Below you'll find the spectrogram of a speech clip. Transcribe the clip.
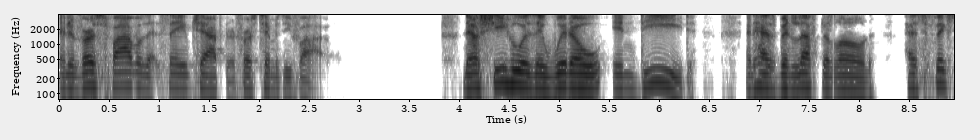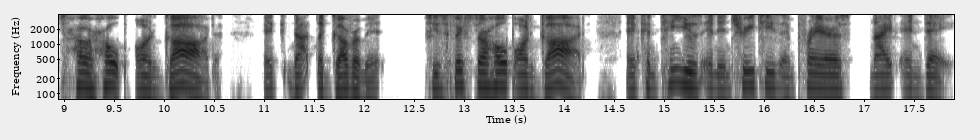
and in verse 5 of that same chapter, 1 Timothy 5. Now she who is a widow indeed and has been left alone has fixed her hope on God and not the government. She's fixed her hope on God and continues in entreaties and prayers night and day.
